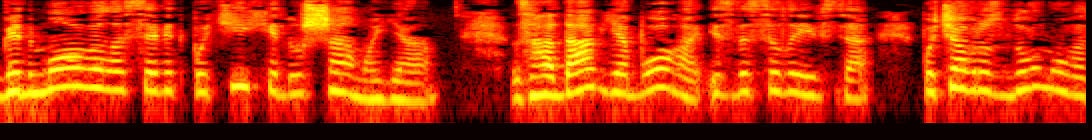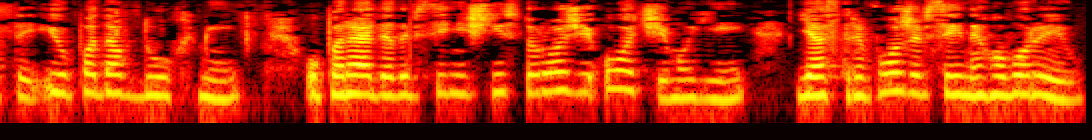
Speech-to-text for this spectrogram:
відмовилася від потіхи душа моя. Згадав я Бога і звеселився, почав роздумувати і упадав дух мій. Упередили всі нічні сторожі очі мої. Я стривожився і не говорив.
